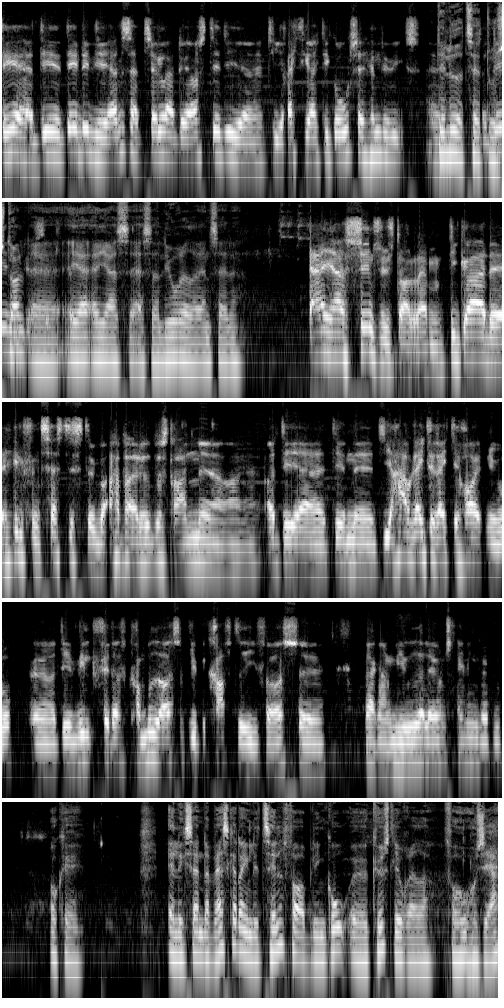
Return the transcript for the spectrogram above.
det, er, det, det er det, de er ansat til, og det er også det, de, øh, de er rigtig, rigtig gode til, heldigvis. Øh, Det lyder til, så at du er det stolt af, af, jer- af jeres altså, livredder ansatte. Ja, jeg er sindssygt stolt af dem. De gør et helt fantastisk stykke arbejde ude på strandene, og, og det er, det er en, de har et rigtig, rigtig højt niveau. Og det er vildt fedt at komme ud og også blive bekræftet i for os, hver gang vi er ude og lave en træning med dem. Okay. Alexander, hvad skal der egentlig til for at blive en god øh, kystlivredder for, hos jer?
